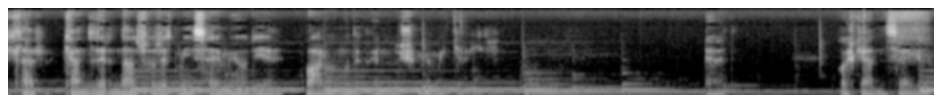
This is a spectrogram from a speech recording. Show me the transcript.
Melekler kendilerinden söz etmeyi sevmiyor diye var olmadıklarını düşünmemek gerekir. Evet. Hoş geldin sevgilim.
